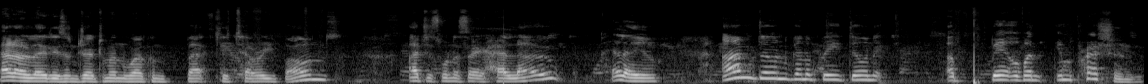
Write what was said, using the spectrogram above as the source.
Hello, ladies and gentlemen. Welcome back to Terry Barnes. I just want to say hello, hello. I'm doing gonna be doing a bit of an impressions.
